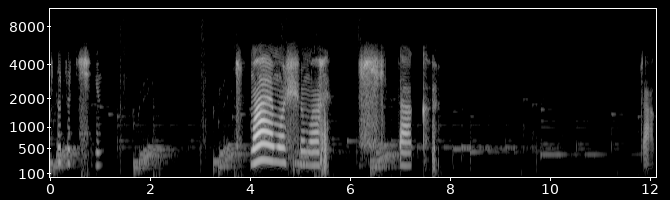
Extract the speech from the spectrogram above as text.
Що тут сін? Маємо, що маємо. Так. Так.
